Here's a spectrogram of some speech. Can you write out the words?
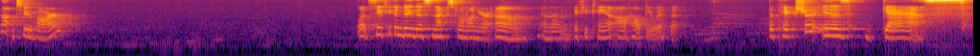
Not too hard. Let's see if you can do this next one on your own, and then if you can't, I'll help you with it. The picture is gas.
